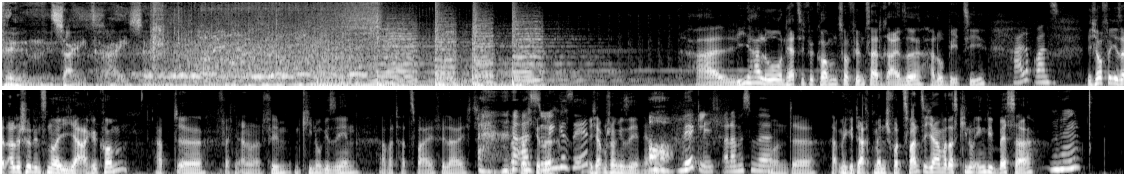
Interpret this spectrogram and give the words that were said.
Filmzeitreise. Hallo und herzlich willkommen zur Filmzeitreise. Hallo Bezi. Hallo Franz. Ich hoffe, ihr seid alle schön ins neue Jahr gekommen. Habt äh, vielleicht einen anderen Film im Kino gesehen, Avatar 2 vielleicht. Hast gedacht, du ihn gesehen? Ich habe ihn schon gesehen, ja. Oh, wirklich? Oh, da müssen wir. Und äh, habe mir gedacht, Mensch, vor 20 Jahren war das Kino irgendwie besser. Mhm.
